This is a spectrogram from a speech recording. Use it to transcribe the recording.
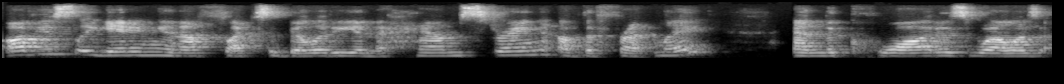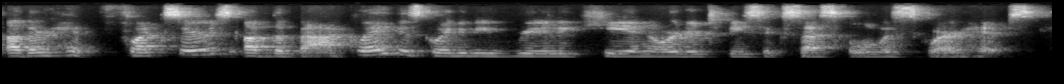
Obviously, getting enough flexibility in the hamstring of the front leg and the quad, as well as other hip flexors of the back leg, is going to be really key in order to be successful with square hips.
